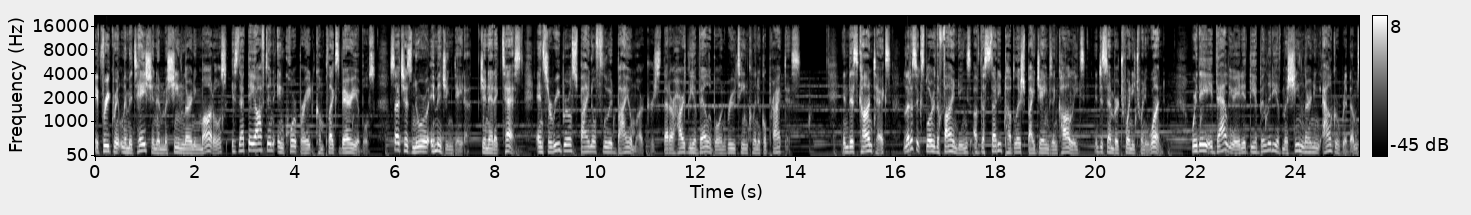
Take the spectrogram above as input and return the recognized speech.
A frequent limitation in machine learning models is that they often incorporate complex variables, such as neuroimaging data, genetic tests, and cerebrospinal fluid biomarkers that are hardly available in routine clinical practice. In this context, let us explore the findings of the study published by James and colleagues in December 2021, where they evaluated the ability of machine learning algorithms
